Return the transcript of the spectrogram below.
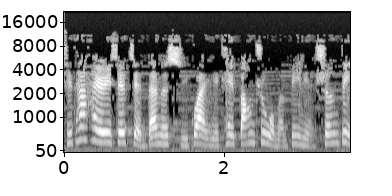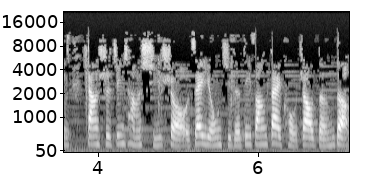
其他还有一些简单的习惯，也可以帮助我们避免生病，像是经常洗手，在拥挤的地方戴口罩等等。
